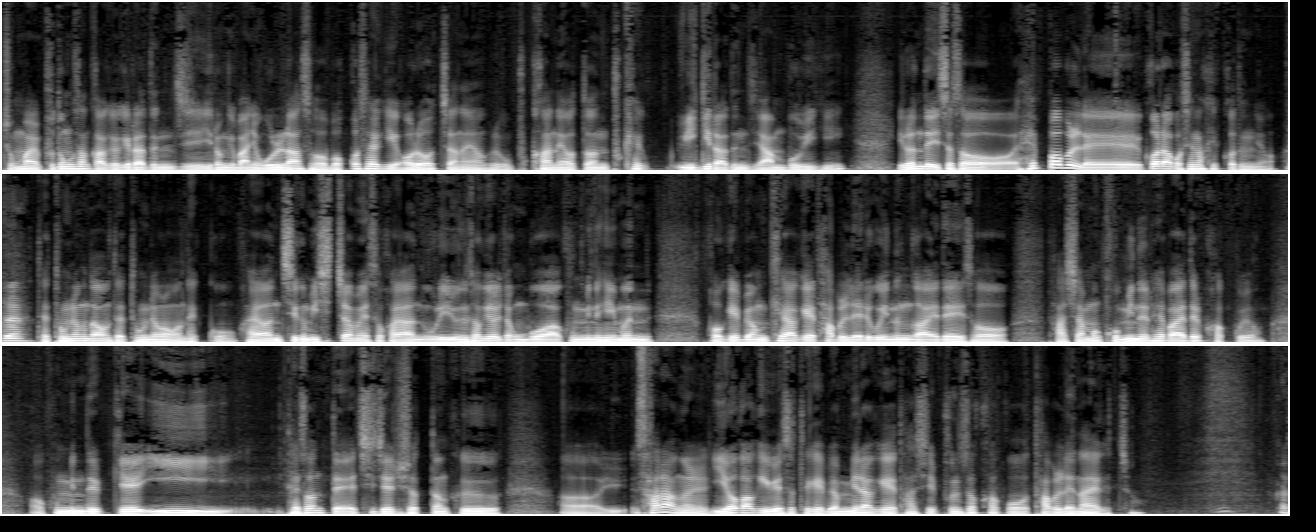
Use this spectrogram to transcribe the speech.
정말 부동산 가격이라든지 이런 게 많이 올라서 먹고 살기 어려웠잖아요. 그리고 북한의 어떤 북핵 위기라든지 안보 위기 이런 데 있어서 해법을 낼 거라고 생각했거든요. 네. 대통령다운 대통령을 원했고 과연 지금 이 시점에서 과연 우리 윤석열 정부와 국민의힘은 거기에 명쾌하게 답을 내리고 있는가에 대해서 다시 한번 고민을 해봐야 될 것 같고요. 어, 국민들께 이 대선 때 지지해 주셨던 그 어, 사랑을 이어가기 위해서 되게 면밀하게 다시 분석하고 답을 내놔야겠죠. 그러니까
